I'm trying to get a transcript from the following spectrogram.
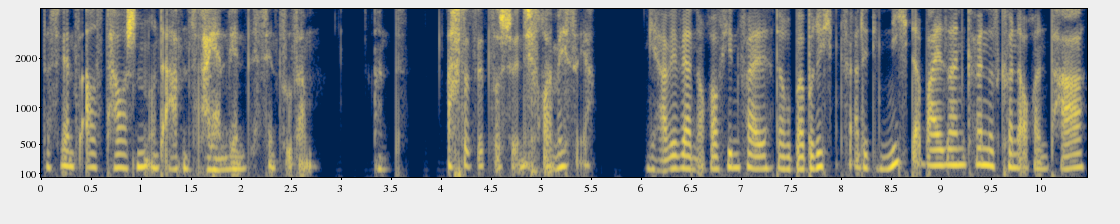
dass wir uns austauschen und abends feiern wir ein bisschen zusammen. Und ach, das wird so schön. Ich freue mich sehr. Ja, wir werden auch auf jeden Fall darüber berichten für alle, die nicht dabei sein können. Es können auch ein paar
